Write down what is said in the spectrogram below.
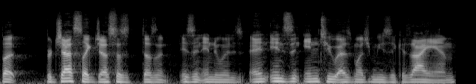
But for jess like jess is- doesn't isn't into as, and isn't into as much music as i am.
